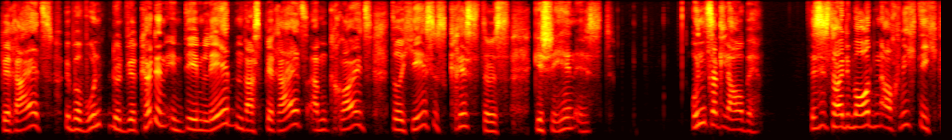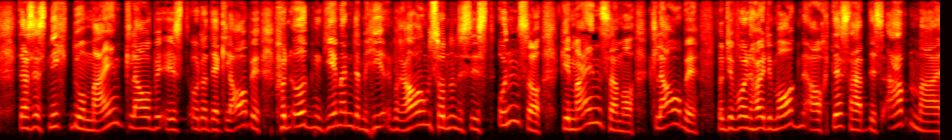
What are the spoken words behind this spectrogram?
bereits überwunden und wir können in dem leben, was bereits am Kreuz durch Jesus Christus geschehen ist. Unser Glaube das ist heute Morgen auch wichtig, dass es nicht nur mein Glaube ist oder der Glaube von irgendjemandem hier im Raum, sondern es ist unser gemeinsamer Glaube. Und wir wollen heute Morgen auch deshalb das Abendmahl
